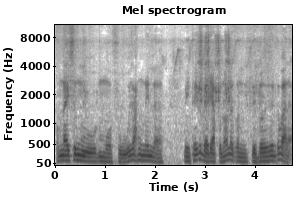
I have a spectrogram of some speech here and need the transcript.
hôm nay sương mù mùa phủ răng nên là mình thấy cái vẻ đẹp của nó là còn tuyệt vời hơn các bạn ạ.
